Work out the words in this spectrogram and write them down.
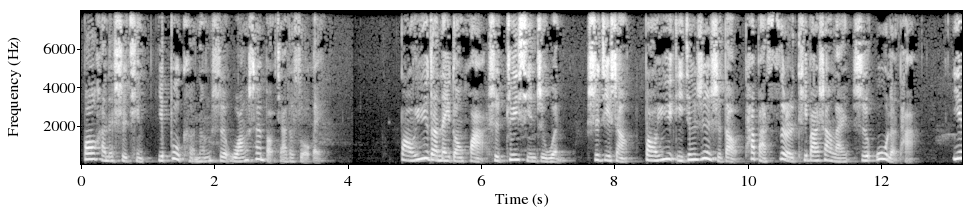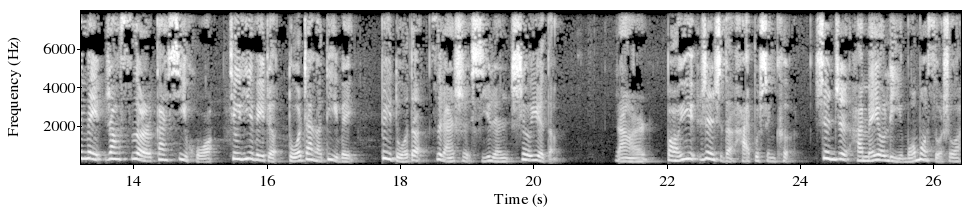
包含的事情也不可能是王善保家的所为。宝玉的那段话是锥心之问，实际上宝玉已经认识到，他把四儿提拔上来是误了他，因为让四儿干细活，就意味着夺占了地位。被夺的自然是袭人、麝月等。然而，宝玉认识的还不深刻，甚至还没有李嬷嬷所说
